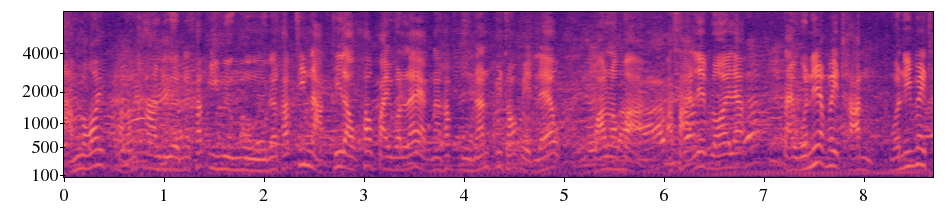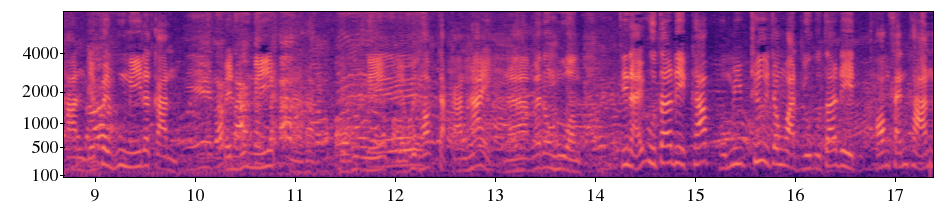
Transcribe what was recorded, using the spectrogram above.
สามร้อยหลังคาเรือนนะครับอีกหนึ่งหมู่นะครับที่หนักที่เราเข้าไปวันแรกนะครับหมู่นั้นพี่ท็อปเห็นแล้วความลำบากประสานเรียบร้อยแล้ว แต่วันนี้ไม่ทัน วันนี้ไม่ทันเดี๋ยวเป็นพรุ่งนี้แล้วกัน เป็นพรุ่งนี้นะครับเป็นพรุ่งนี้เดี๋ยวพี่ท็อปจัดการให้นะฮะไม่ต้องห่วง ที่ไหนอุตรดิตถ์ครับผมมีชื่อจังหวัดอยู่อุตรดิตถ์ทองแสนขัน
